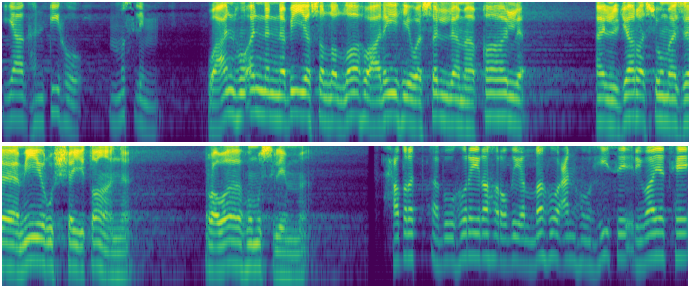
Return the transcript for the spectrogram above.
یا گھنٹی ہو۔ مسلم۔ وعنه أن النبي صلى الله عليه وسلم قال الجرس مزامير الشيطان رواه مسلم۔ حضرت ابو حریرہ رضی اللہ عنہ ہی سے روایت ہے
